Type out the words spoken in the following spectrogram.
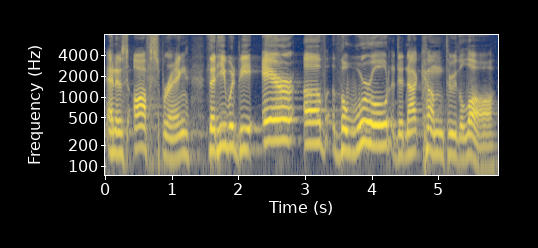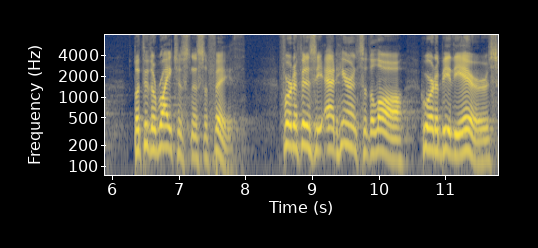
and his offspring that he would be heir of the world did not come through the law, but through the righteousness of faith. For if it is the adherents of the law who are to be the heirs,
